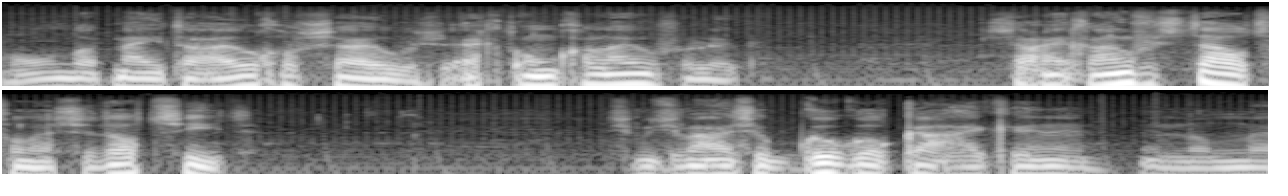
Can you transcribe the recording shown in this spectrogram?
100 meter hoog of zo. Dat is echt ongelooflijk. Daar sta je gewoon versteld van als je dat ziet. Dus moet je maar eens op Google kijken. En dan, uh,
